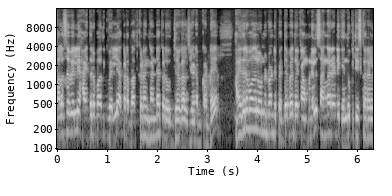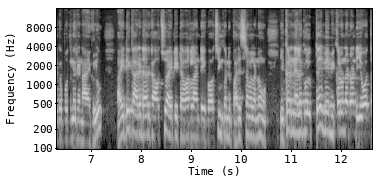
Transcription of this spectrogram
వలస వెళ్ళి హైదరాబాద్కి వెళ్ళి అక్కడ బ్రతకడం కంటే అక్కడ ఉద్యోగాలు చేయడం కంటే హైదరాబాద్లో ఉన్నటువంటి పెద్ద పెద్ద కంపెనీలు సంగారెడ్డికి ఎందుకు తీసుకురాలేకపోతున్నారు నాయకులు? ఐటీ కారిడార్ కావచ్చు ఐటీ టవర్ లాంటివి కావచ్చు ఇంకొన్ని పరిశ్రమలను ఇక్కడ నెలకొల్పితే మేము ఇక్కడ ఉన్నటువంటి యువత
